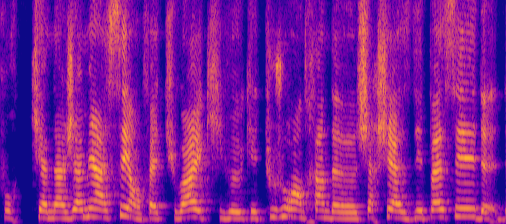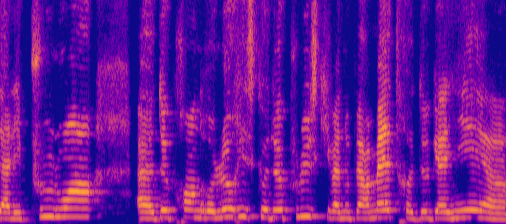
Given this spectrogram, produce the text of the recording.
pour qui en a jamais assez en fait, tu vois, et qui veut, qui est toujours en train de chercher à se dépasser, d'aller plus loin, euh, de prendre le risque de plus qui va nous permettre de gagner euh,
